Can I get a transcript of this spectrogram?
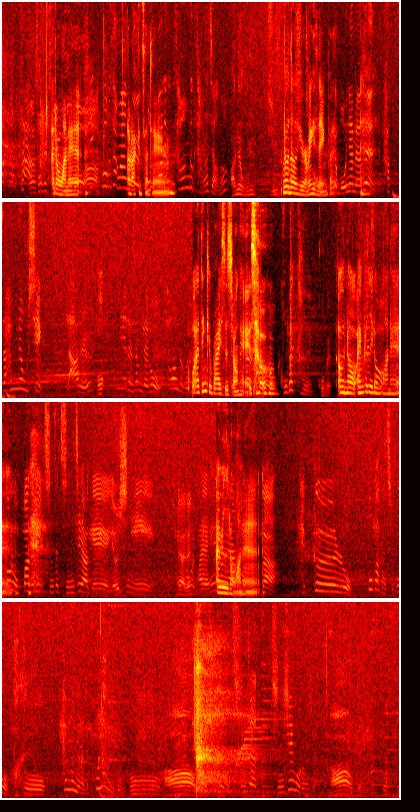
I don't want it. I'm not consenting. No, no, you're amazing, but. Well, I think your bias is Donghae, so. Oh no, I really don't want it. I really don't want it. 팬분들한테 콜라보도 아, 오케이. 진짜 진심으로 해줘야 돼. 아, 오케이.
